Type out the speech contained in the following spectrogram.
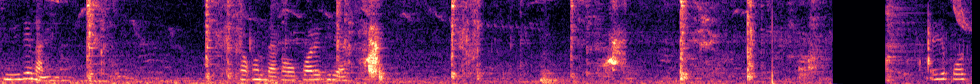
চিনি দিয়ে নামিয়ে তখন দেখাবো পরে ফিরে আসছি। এই যে পোস্ত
